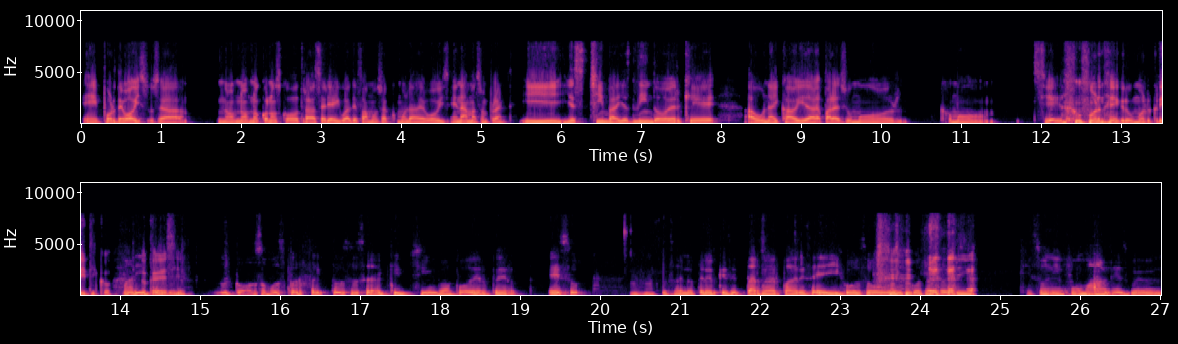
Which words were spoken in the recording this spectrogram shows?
eh, por The Voice, o sea, no, no, no conozco otra serie igual de famosa como la de Voice en Amazon Prime. Y, y es chimba y es lindo ver que aún hay cabida para ese humor como, sí, humor negro, humor crítico, lo Marica, que decía. no, todos somos perfectos, o sea, qué chimba poder ver eso. O sea, no tener que sentarme a ver padres e hijos o cosas así que son infumables, güey.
